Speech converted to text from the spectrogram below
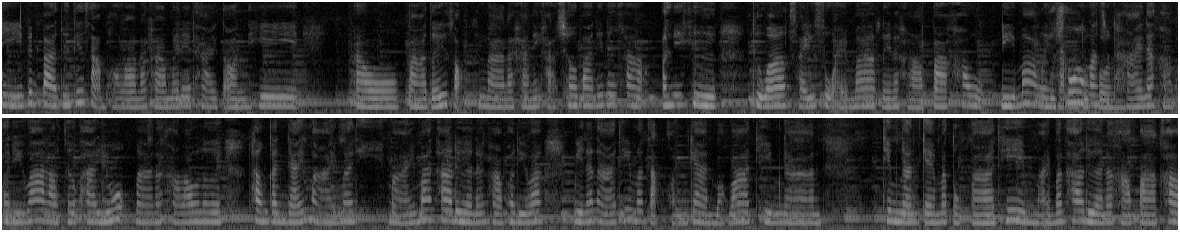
นนี้เป็นปลาตัวที่ 3 ของเรานะคะ ไม่ได้ถ่ายตอนที่เอาปลาตัวที่ 2 ขึ้นมานะคะนี่ค่ะโชว์ปลานิดนึงค่ะ อันนี้คือถือว่าไซส์สวยมากเลยนะคะ ปลาเข้าดีมากเลยค่ะช่วงวันสุดท้ายนะคะ พอดีว่าเราเจอพายุมานะคะ เราเลยทำกันย้ายหมายมาที่หมายบ้านท่าเรือนะคะ พอดีว่ามีน้านาที่มาจากขอนแก่นบอกว่าทีมงาน ทีมงานแกมาตกปลาที่หมายบ้านท่าเรือนะคะ ปลาเข้า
